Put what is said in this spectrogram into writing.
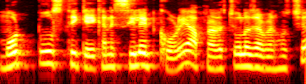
মোর টুলস থেকে এখানে সিলেক্ট করে আপনারা চলে যাবেন হচ্ছে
